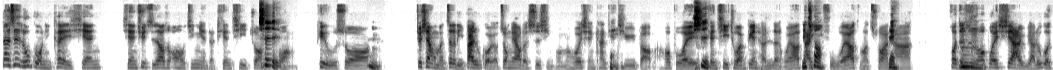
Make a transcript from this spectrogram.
但是如果你可以先先去知道说，哦，今年的天气状况，譬如说。就像我们这个礼拜如果有重要的事情，我们会先看天气预报嘛，会不会天气突然变很冷，我要带衣服，我要怎么穿啊？或者是说会不会下雨啊？如果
